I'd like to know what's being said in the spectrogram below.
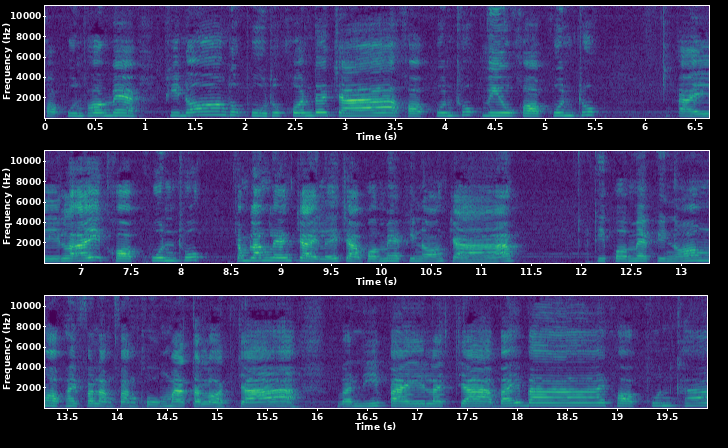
ขอบคุณพ่อแม่พี่น้องทุกผู้ทุกคนเด้อจ้า ขอบคุณทุกวิว ขอบคุณทุกไอไลค์ ขอบคุณทุก กำลังแรงใจเลยจ้าพ่อแม่พี่น้องจ๋าที่พ่อแม่พี่น้องมอบให้ฝรั่งฝั่งโขงมาตลอดจ้า วันนี้ไปละจ้าบายบาย ขอบคุณค่ะ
